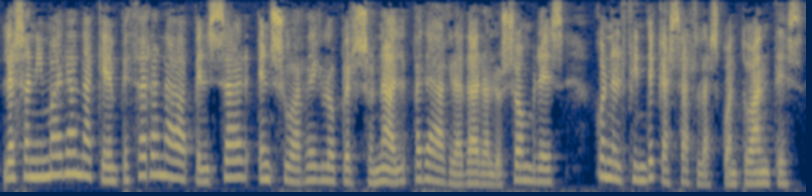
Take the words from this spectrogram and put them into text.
las animaran a que empezaran a pensar en su arreglo personal para agradar a los hombres con el fin de casarlas cuanto antes,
